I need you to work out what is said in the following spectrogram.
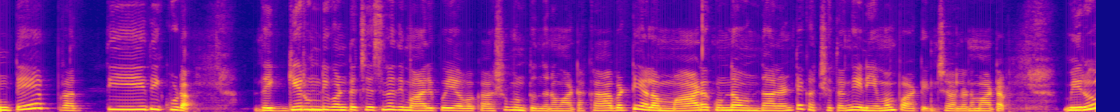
ఉంటే ప్రతిదీ కూడా దగ్గరుండి వంట చేసినా అది మారిపోయే అవకాశం ఉంటుందన్నమాట. కాబట్టి అలా మాడకుండా ఉండాలంటే ఖచ్చితంగా ఈ నియమం పాటించాలన్నమాట. మీరు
